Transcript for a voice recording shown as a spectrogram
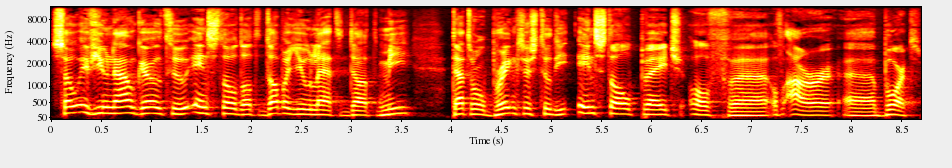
so if you now go to install.wled.me, that will bring us to the install page of uh, of our board.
